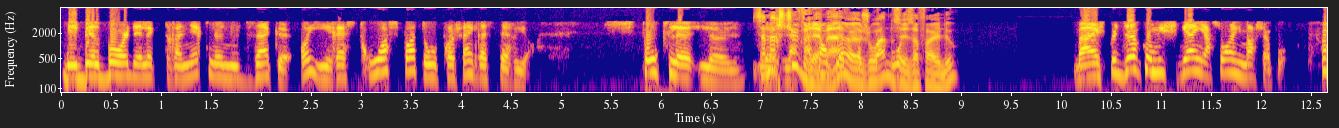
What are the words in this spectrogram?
des billboards électroniques là, nous disant que oh, il reste trois spots au prochain Resteria. Faut que le, le Ça marche-tu vraiment, euh, Joanne, ces affaires-là? Ben, je peux te dire qu'au Michigan, hier soir, il ne marchait pas.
